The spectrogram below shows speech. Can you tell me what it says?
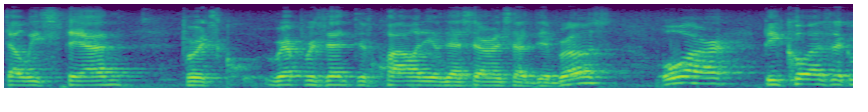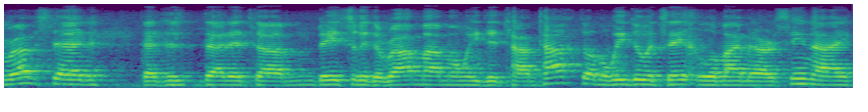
that we stand for its representative quality of the Aseret Dibros, or because the Rav said that is, that it's um, basically the Rambam when we did Tam Tachton, but we do it Zeichel L'Mayim and Sinai,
